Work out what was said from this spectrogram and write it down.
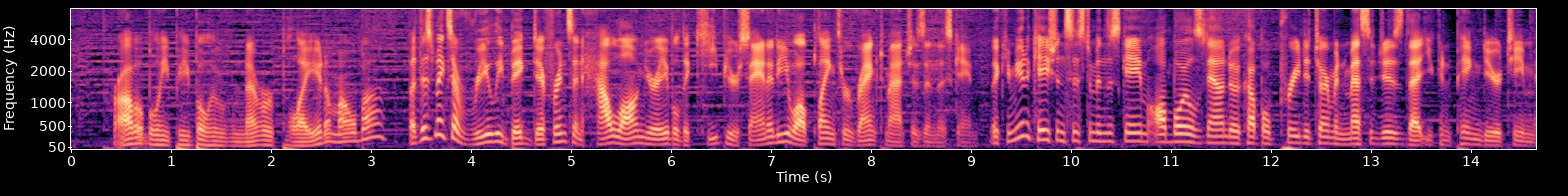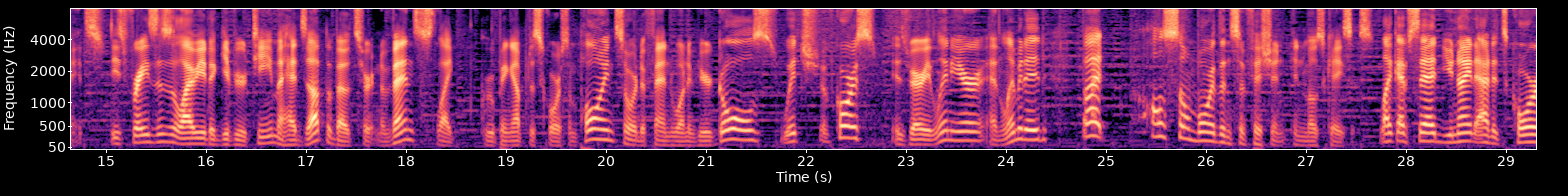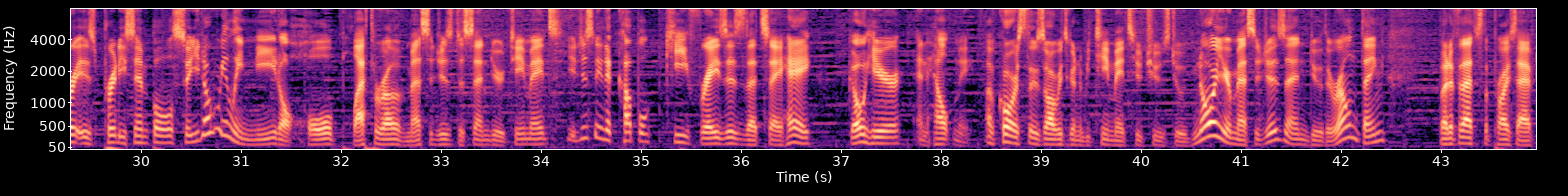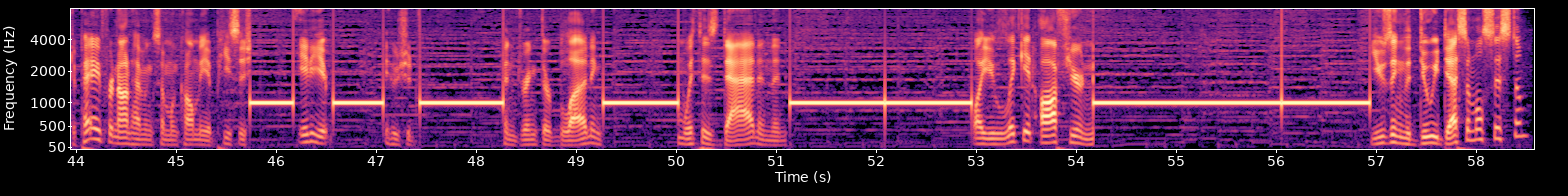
probably people who've never played a MOBA, but this makes a really big difference in how long you're able to keep your sanity while playing through ranked matches in this game. The communication system in this game all boils down to a couple predetermined messages that you can ping to your teammates. These phrases allow you to give your team a heads up about certain events, like grouping up to score some points or defend one of your goals, which, of course, is very linear and limited, but also more than sufficient in most cases. Like I've said, Unite at its core is pretty simple, so you don't really need a whole plethora of messages to send to your teammates. You just need a couple key phrases that say, hey, go here and help me. Of course, there's always going to be teammates who choose to ignore your messages and do their own thing, but if that's the price I have to pay for not having someone call me a piece of idiot who should and drink their blood and with his dad and then while you lick it off your using the Dewey Decimal System?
